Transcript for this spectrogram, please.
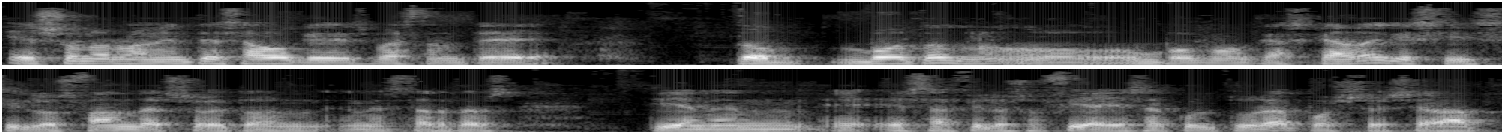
eso normalmente es algo que es bastante top bottom, ¿no? O un poco cascada, que si, si los founders, sobre todo en, startups, tienen e, esa filosofía y esa cultura, pues se va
